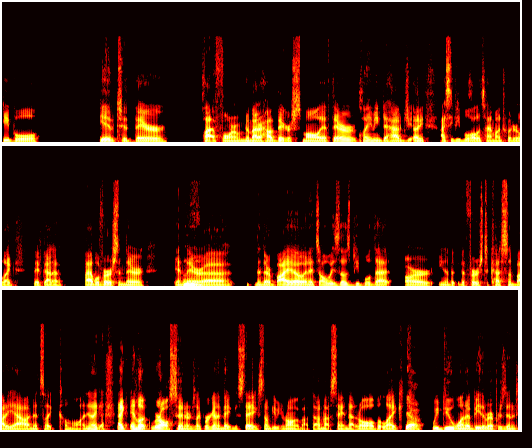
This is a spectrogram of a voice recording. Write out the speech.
people give to their platform, no matter how big or small, if they're claiming to have, I mean, I see people all the time on Twitter like they've got a Bible verse in their in their mm. uh in their bio, and it's always those people that are you know the, the first to cuss somebody out and it's like come on. Know, like like and look we're all sinners like we're gonna make mistakes don't get me wrong about that i'm not saying that at all but like yeah. we do want to be the represent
